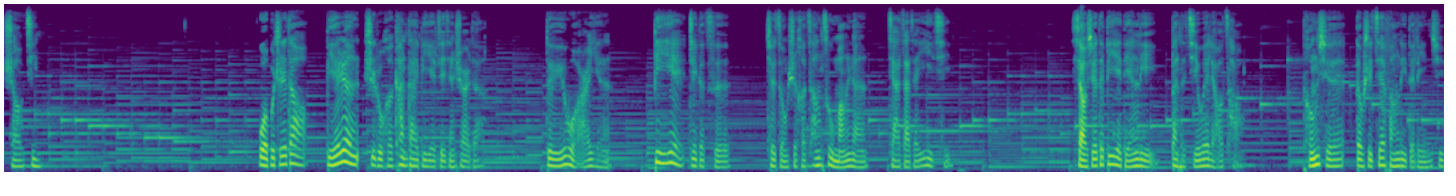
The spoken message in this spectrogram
烧尽。我不知道别人是如何看待毕业这件事儿的，对于我而言，毕业这个词，却总是和仓促茫然夹杂在一起。小学的毕业典礼。办得极为潦草，同学都是街坊里的邻居，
